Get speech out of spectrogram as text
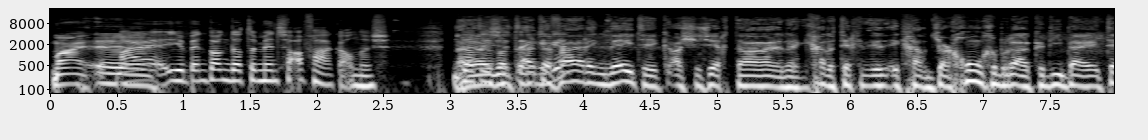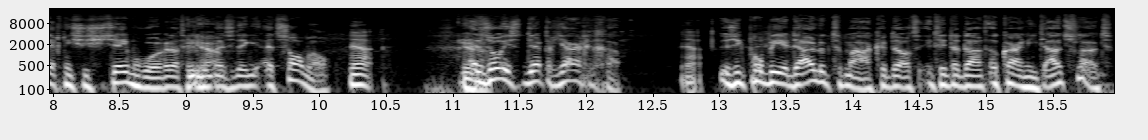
Maar, eh, Maar je bent bang dat de mensen afhaken anders. Nou dat ja, is want het, uit ervaring weet ik, als je zegt... Nou, en ik, ga de ik ga het jargon gebruiken die bij het technische systeem horen... dat heel veel Ja. mensen denken, het zal wel. Ja. En zo is het 30 jaar gegaan. Ja. Dus ik probeer duidelijk te maken dat het inderdaad elkaar niet uitsluit.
